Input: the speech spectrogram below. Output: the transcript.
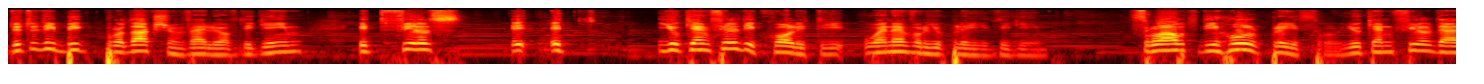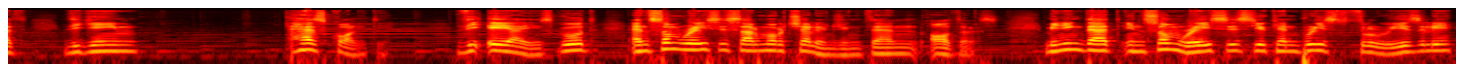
Due to the big production value of the game, it feels it it you can feel the quality whenever you play the game. Throughout the whole playthrough, you can feel that the game has quality. The AI is good, and some races are more challenging than others, meaning that in some races you can breeze through easily,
